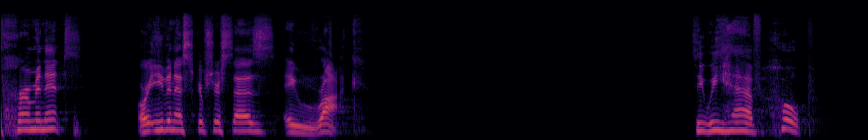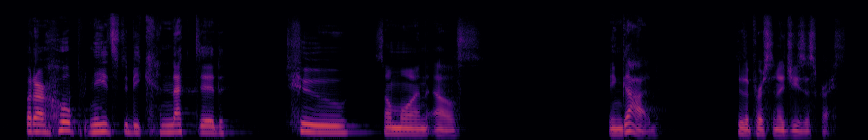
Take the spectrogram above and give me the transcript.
permanent, or even as scripture says, a rock? See, we have hope, but our hope needs to be connected to someone else, in God, through the person of Jesus Christ.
